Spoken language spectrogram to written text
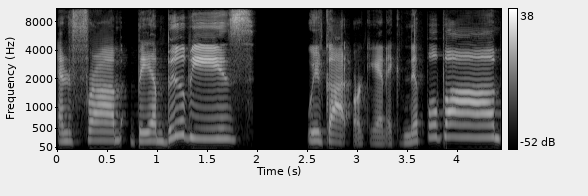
and from Bamboobies, we've got organic nipple balm,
